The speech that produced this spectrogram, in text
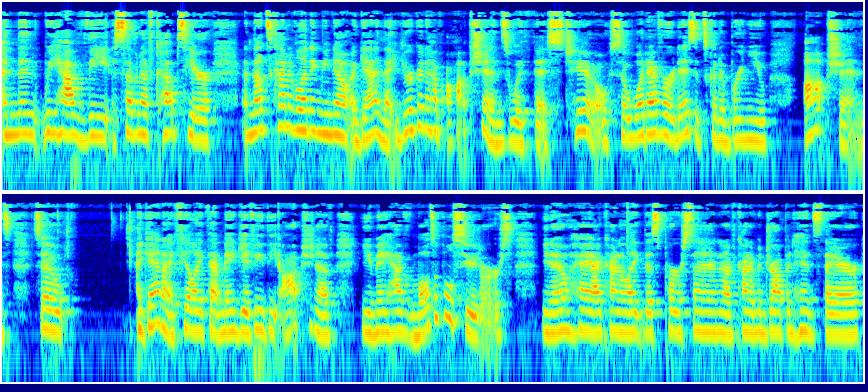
and then we have the seven of cups here and that's kind of letting me know again that you're going to have options with this too. So whatever it is, it's going to bring you options. So again, I feel like that may give you the option of you may have multiple suitors. You know, hey, I kind of like this person. I've kind of been dropping hints there,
